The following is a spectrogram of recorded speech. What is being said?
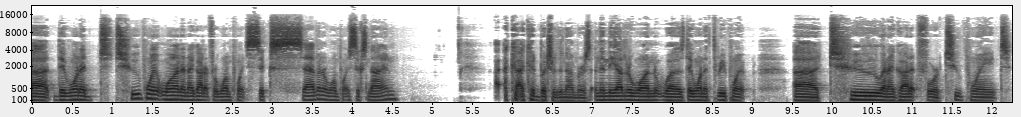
uh, they wanted 2.1 and I got it for 1.67 or 1.69. I, I could butcher the numbers. And then the other one was they wanted 3.2 uh, and I got it for 2. Point,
